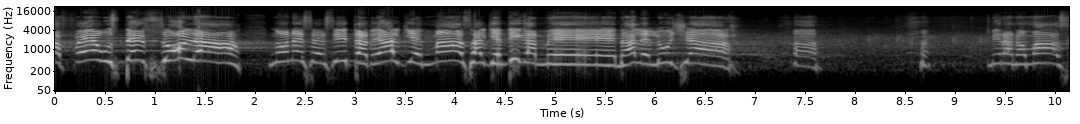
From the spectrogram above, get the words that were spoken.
la fe usted sola. No necesita de alguien más. Alguien dígame, aleluya. Mira nomás.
